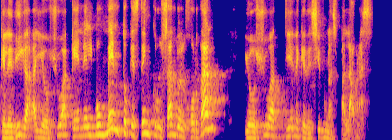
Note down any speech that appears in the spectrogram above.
que le diga a Yoshua que en el momento que estén cruzando el Jordán, Yoshua tiene que decir unas palabras.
